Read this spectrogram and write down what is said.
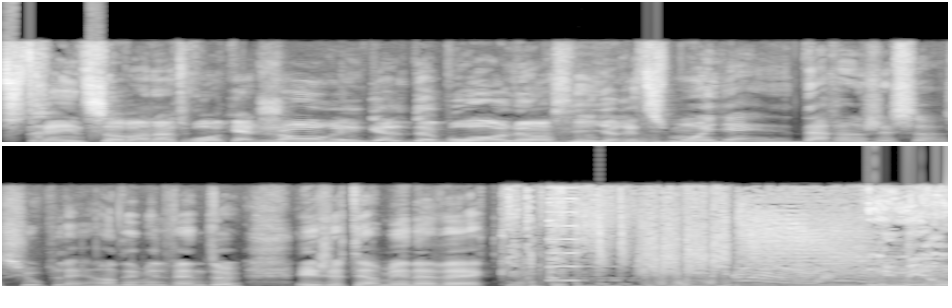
tu traînes ça pendant 3-4 jours, une gueule de bois, là. Y aurait-tu moyen d'arranger ça, s'il vous plaît, en 2022? Et je termine avec... Numéro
